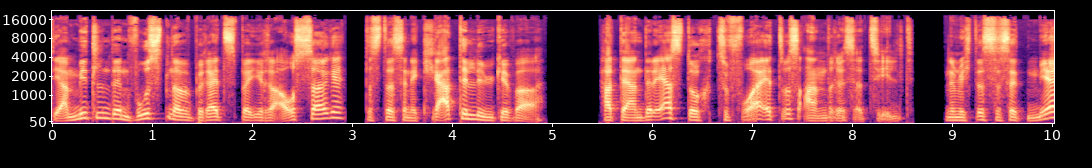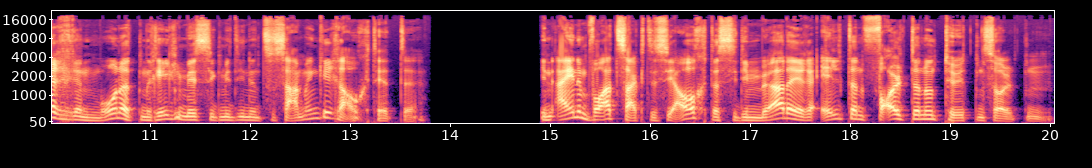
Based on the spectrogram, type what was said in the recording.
Die Ermittelnden wussten aber bereits bei ihrer Aussage, dass das eine glatte Lüge war. Hatte Andreas doch zuvor etwas anderes erzählt, nämlich dass er seit mehreren Monaten regelmäßig mit ihnen zusammen geraucht hätte. In einem Wort sagte sie auch, dass sie die Mörder ihrer Eltern foltern und töten sollten.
